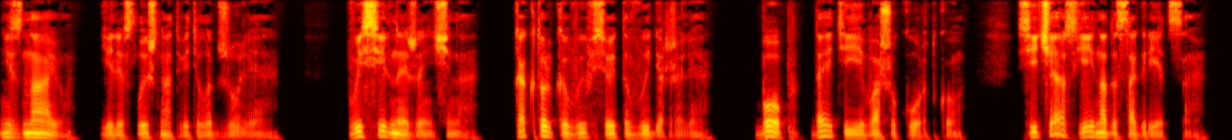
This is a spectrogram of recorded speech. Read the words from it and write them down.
«Не знаю», — еле слышно ответила Джулия. «Вы сильная женщина. Как только вы все это выдержали. Боб, дайте ей вашу куртку. Сейчас ей надо согреться.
